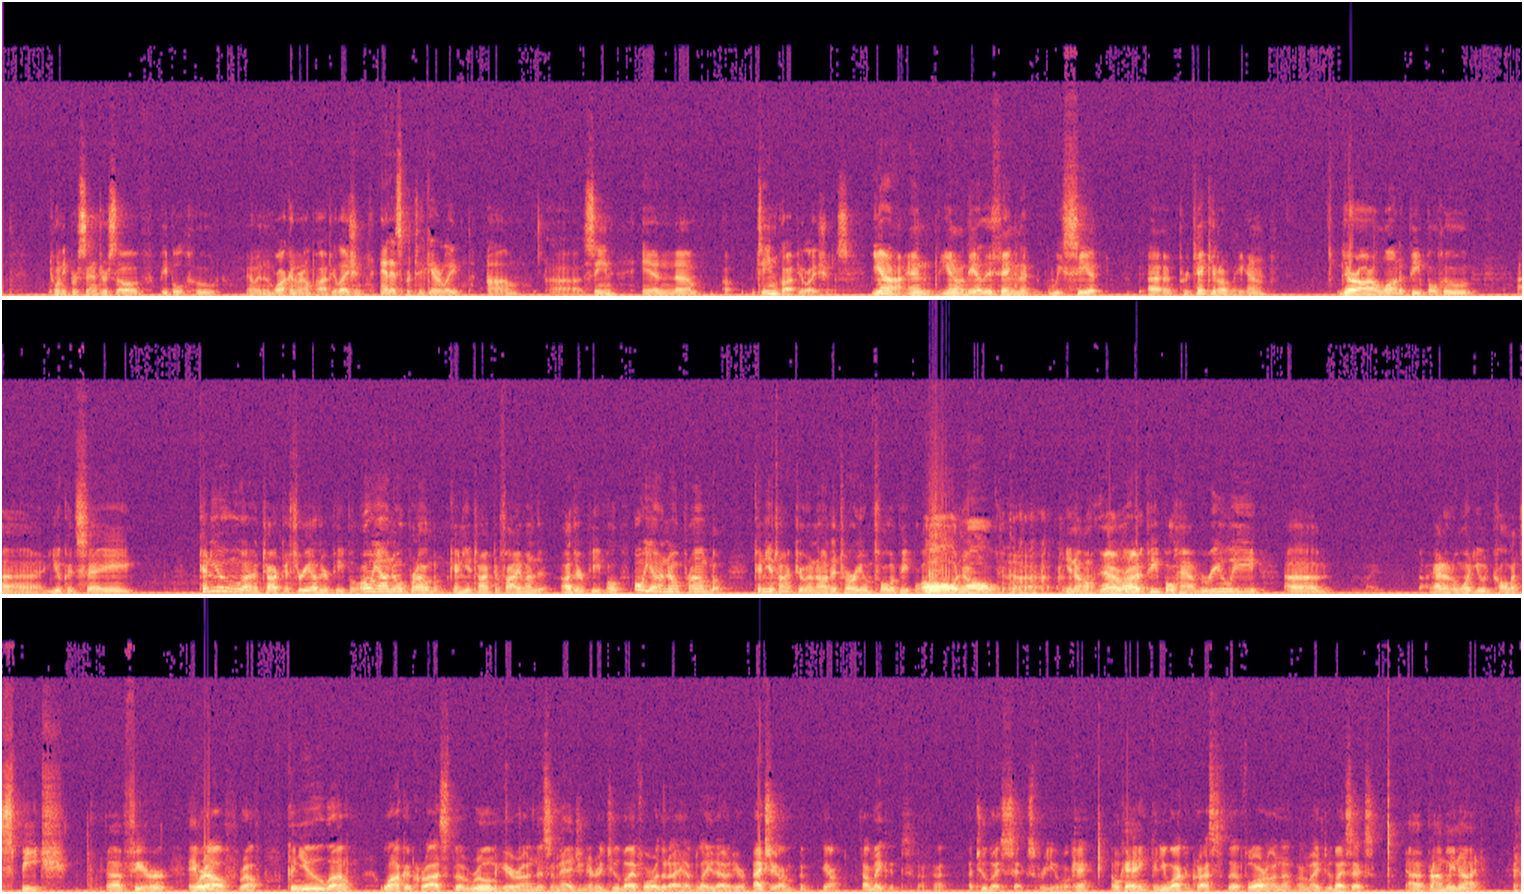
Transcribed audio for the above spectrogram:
20% or so of people who, you know, in the walking around population. And it's particularly um, uh, seen in um, uh, teen populations. Yeah, and you know the other thing that we see it uh, particularly in, there are a lot of people who uh, you could say, "Can you uh, talk to three other people?" Oh yeah, no problem. Can you talk to five other other people? Oh yeah, no problem. Can you talk to an auditorium full of people? Oh no, you know. and Yeah, a lot right. of people have really. Uh, I don't know what you would call it, speech uh, fear. Hey, where- Ralph, Ralph, can you um, walk across the room here on this imaginary two by four that I have laid out here? Actually, I'm, I'm- yeah, I'll make it uh, a two by six for you. Okay? Okay, Can you walk across the floor on the, on my two by six? Uh, probably not.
